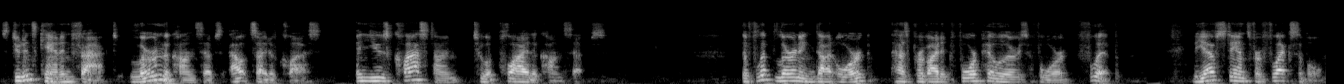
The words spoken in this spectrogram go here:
Students can, in fact, learn the concepts outside of class and use class time to apply the concepts. The flippedlearning.org has provided four pillars for FLIP. The F stands for flexible.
